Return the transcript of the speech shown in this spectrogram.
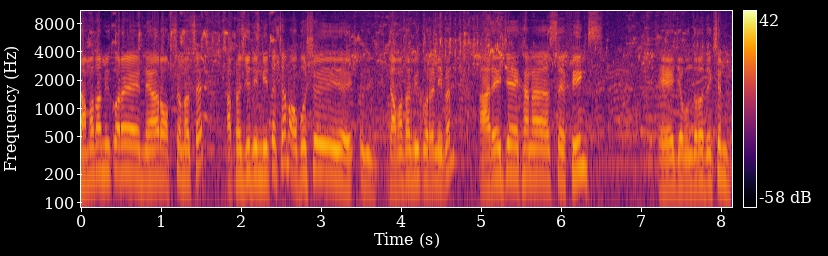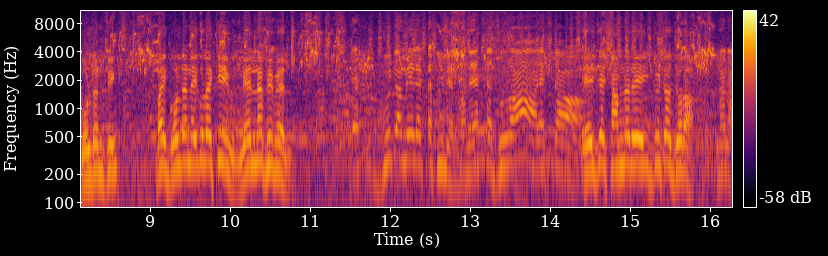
দামাদামি করে নেওয়ার অপশন আছে। আপনারা যদি নিতে চান অবশ্যই দামাদামি করে নেবেন। আর এই যে এখানে আছে ফিঙ্কস এই যে বন্ধুরা দেখছেন গোল্ডেন পিঙ্ক ভাই গোল্ডেন এগুলো কি মেল না ফিমেল দুইটা মেল একটা ফিমেল মানে একটা জোড়া আর একটা এই যে সামনের এই দুইটা জোড়া। না না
